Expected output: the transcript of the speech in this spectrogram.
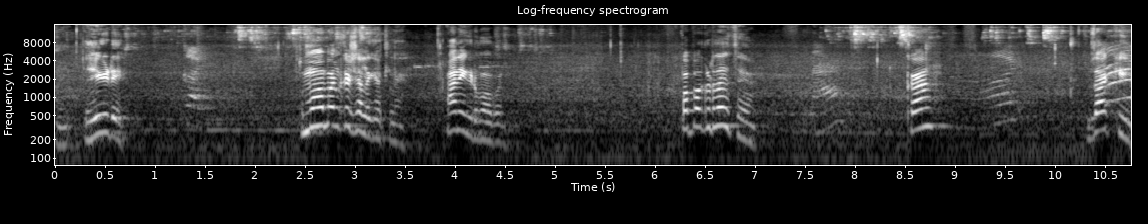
हं, इकडे. तू मोबाईल कशाला घेतलाय? आणि इकडे मोबाईल. पप्पाकडे जायचं आहे का जा की.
